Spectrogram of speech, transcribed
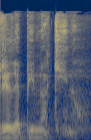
Pero de Pima aquí no.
